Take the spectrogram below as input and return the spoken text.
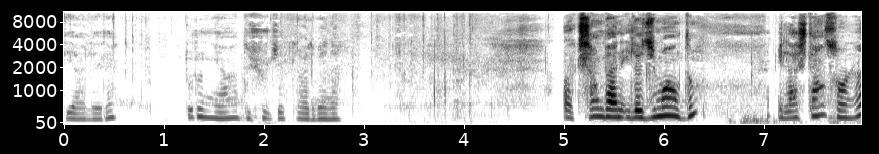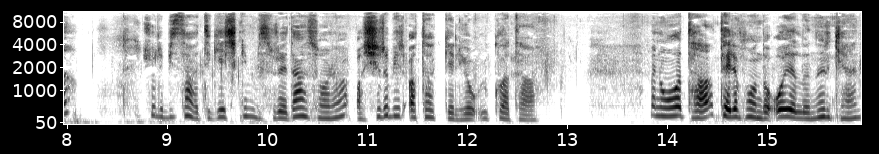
diğerleri. Durun ya düşürecekler beni. Akşam ben ilacımı aldım. İlaçtan sonra şöyle bir saati geçkin bir süreden sonra aşırı bir atak geliyor uyku atağı. Ben o atağı telefonda oyalanırken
